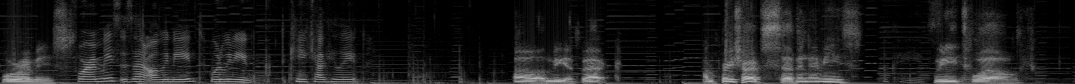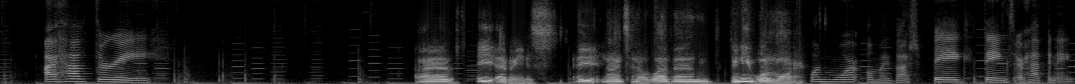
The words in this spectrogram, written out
Four Emmys. Four Emmys? Is that all we need? What do we need? Can you calculate? Oh, let me get back. I'm pretty sure I have seven Emmys. Okay. We need twelve. I have three. I have eight Emmys. Eight, nine, ten, eleven. We need one more. One more. Oh my gosh. Big things are happening.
